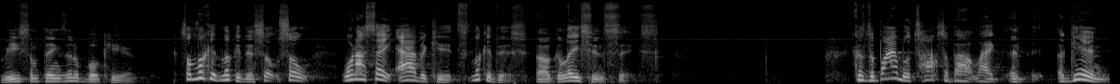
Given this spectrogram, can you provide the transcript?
read some things in a book here. So look at, look at this. So, so when I say advocates, look at this uh, Galatians 6. Because the Bible talks about, like, again,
